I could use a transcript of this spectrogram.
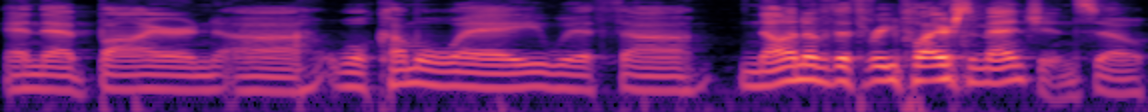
and that Bayern uh, will come away with uh, none of the three players mentioned. So,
